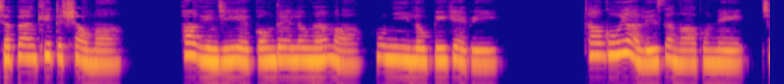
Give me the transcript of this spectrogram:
ဂျပန်ခေတ်တစ်လျှောက်မှာဖခင်ကြီးရဲ့ကုန်းသည်လုပ်ငန်းမှာကူညီလုပ်ပေးခဲ့ပြီး1945ခုနှစ်ဂျ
